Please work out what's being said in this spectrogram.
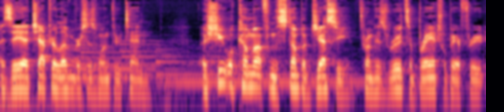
Isaiah chapter 11, verses 1 through 10. A shoot will come up from the stump of Jesse, from his roots a branch will bear fruit.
